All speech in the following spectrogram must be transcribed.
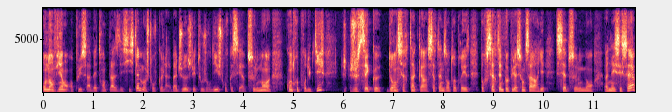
on en vient en plus à mettre en place des systèmes. Moi, je trouve que la badgeuse, je l'ai toujours dit, je trouve que c'est absolument contre-productif. Je sais que dans certains cas, certaines entreprises, pour certaines populations de salariés, c'est absolument euh, nécessaire.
